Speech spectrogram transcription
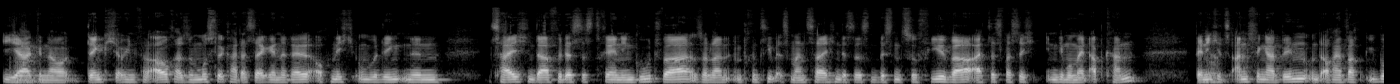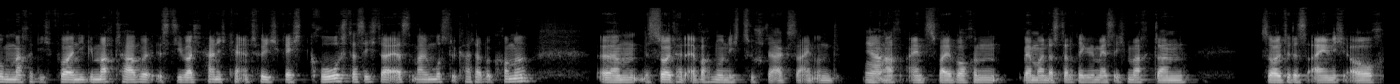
Ja, genau, denke ich auf jeden Fall auch. Also Muskelkater ist ja generell auch nicht unbedingt ein Zeichen dafür, dass das Training gut war, sondern im Prinzip erstmal ein Zeichen, dass es ein bisschen zu viel war, als das, was ich in dem Moment ab kann. Wenn ja. ich jetzt Anfänger bin und auch einfach Übungen mache, die ich vorher nie gemacht habe, ist die Wahrscheinlichkeit natürlich recht groß, dass ich da erstmal einen Muskelkater bekomme. Ähm, es sollte halt einfach nur nicht zu stark sein. Und ja. nach ein, zwei Wochen, wenn man das dann regelmäßig macht, dann sollte das eigentlich auch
